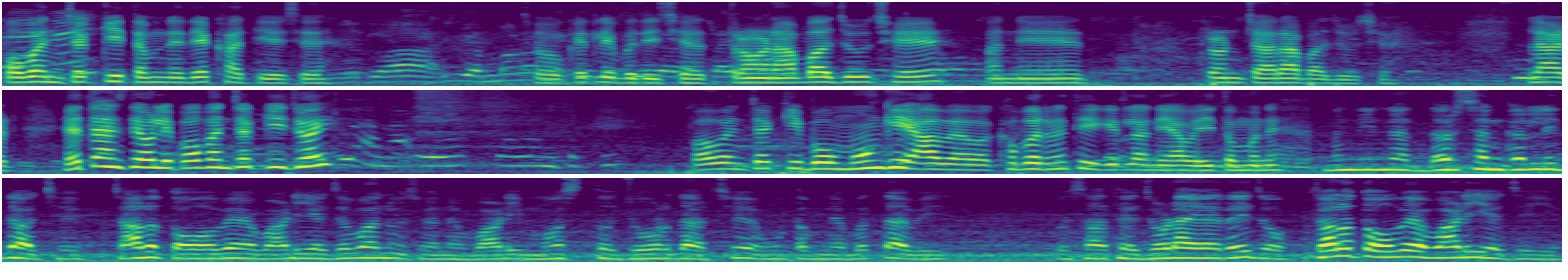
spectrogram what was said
પવન ચક્કી તમને દેખાતી હશે. જો કેટલી બધી છે? ત્રણ આ બાજુ છે અને ત્રણ ચાર આ બાજુ છે. લાટ હેતાંશ તે ઓલી પવન ચક્કી જોઈ? પવન ચક્કી બહુ મોંઘી આવે હવે, ખબર નથી કેટલાની આવે એ તો મને. મંદિરના દર્શન કરી લીધા છે. ચાલો તો હવે વાડીએ જવાનું છે અને વાડી મસ્ત જોરદાર છે, હું તમને બતાવી તો સાથે જોડાયા રહેજો. ચાલો તો હવે વાડીએ જઈએ.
